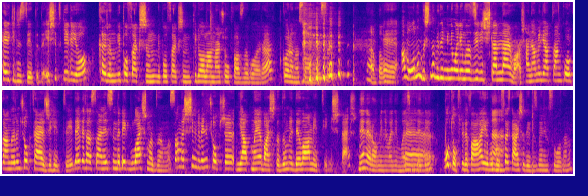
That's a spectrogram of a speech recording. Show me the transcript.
her iki cinsiyette de eşit geliyor. Karın, liposuction, liposuction kilo alanlar çok fazla bu ara. Korona sonrası. Ee, ama onun dışında bir de minimal invaziv işlemler var. Hani ameliyattan korkanların çok tercih ettiği, devlet hastanesinde pek bulaşmadığımız ama şimdi benim çokça yapmaya başladığım ve devam ettiğim işler. Neler o minimal invazif Ee, dediğin? botoks bir defa. Hayır botoksa karşı değiliz benim sloganım.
